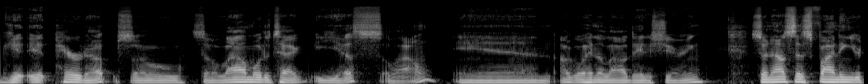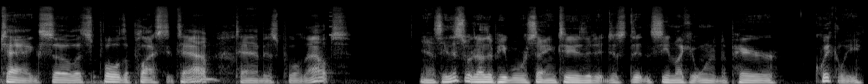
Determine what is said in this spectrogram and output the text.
get it paired up. So, so allow Moto Tag, yes, allow. And I'll go ahead and allow data sharing. So now it says finding your tags. So let's pull the plastic tab. Tab is pulled out. Yeah, see, this is what other people were saying too, that it just didn't seem like it wanted to pair quickly.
